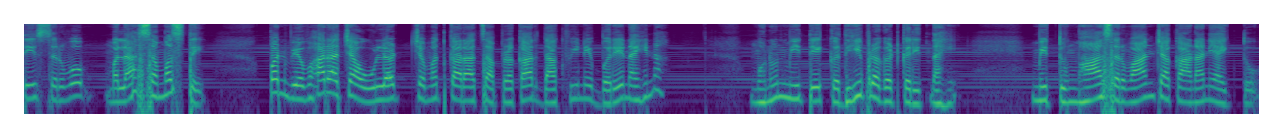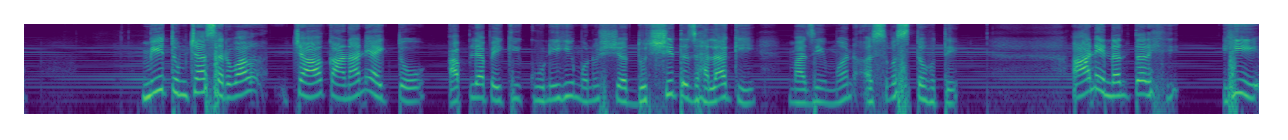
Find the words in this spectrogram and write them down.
ते सर्व मला समजते. पण व्यवहाराच्या उलट चमत्काराचा प्रकार दाखविणे बरे नाही ना? म्हणून मी ते कधीही प्रगट करीत नाही. मी तुम्हा सर्वांच्या कानाने ऐकतो. मी तुमच्या सर्वांच्या कानाने ऐकतो. आपल्यापैकी कुणीही मनुष्य दूषित झाला की माझे मन अस्वस्थ होते. आणि नंतर ही ही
